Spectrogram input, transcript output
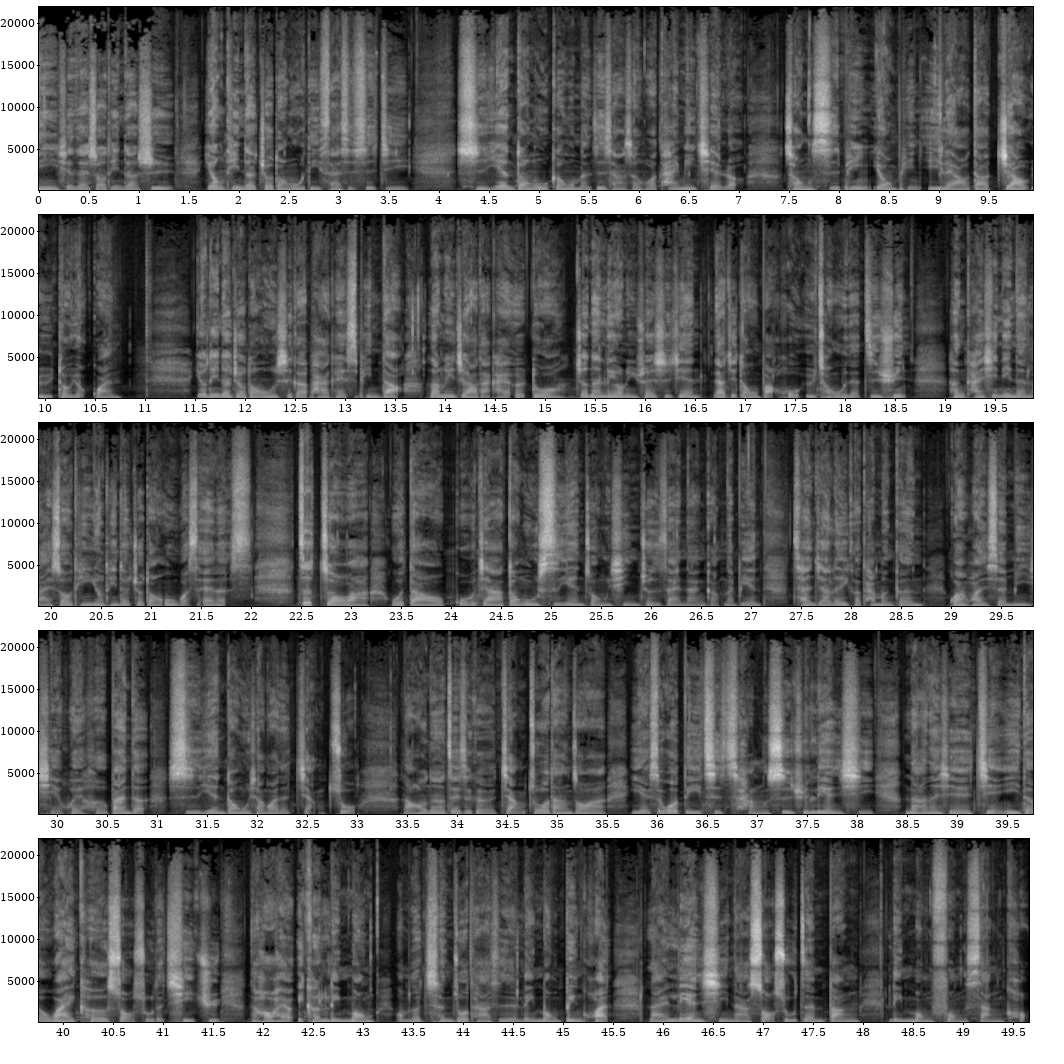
你现在收听的是《用听的旧动物》第三十四集。实验动物跟我们日常生活太密切了，从食品、用品、医疗到教育都有关。用听的旧动物是个 Podcast 频道，让你只要打开耳朵，就能利用零碎时间了解动物保护与宠物的资讯。很开心你能来收听用听的旧动物，我是 Alice。这周啊，我到国家动物实验中心，就是在南港那边，参加了一个他们跟关怀生命协会合办的实验动物相关的讲座。然后呢，在这个讲座当中啊，也是我第一次尝试去练习拿那些简易的外科手术的器具，然后还有一颗柠檬，我们都称作它是柠檬病患，来练习拿手术针帮柠檬缝伤口。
